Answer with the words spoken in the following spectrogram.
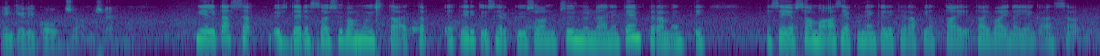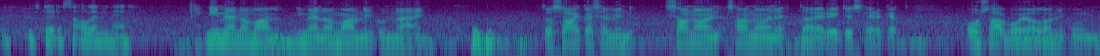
enkelikoutsaamiseen. Niin eli tässä yhteydessä olisi hyvä muistaa, että, että erityisherkkyys on synnynnäinen temperamentti ja se ei ole sama asia kuin enkeliterapiat tai, tai vainajien kanssa yhteydessä oleminen. Nimenomaan, nimenomaan niin kuin näin. Tuossa aikaisemmin sanoin, sanoin, että erityisherkät osa voi olla niin kuin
